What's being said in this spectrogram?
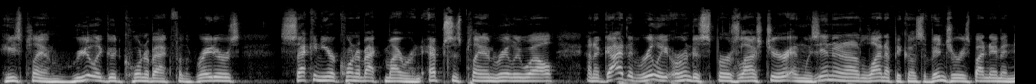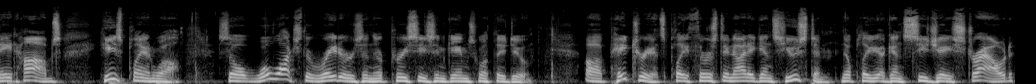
He's playing really good cornerback for the Raiders. Second year cornerback Myron Epps is playing really well. And a guy that really earned his spurs last year and was in and out of the lineup because of injuries by name of Nate Hobbs, he's playing well. So we'll watch the Raiders in their preseason games, what they do. Uh, Patriots play Thursday night against Houston. They'll play against CJ Stroud.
